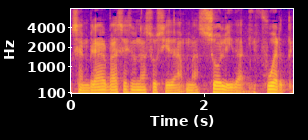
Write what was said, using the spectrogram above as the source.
Sembrar bases de una sociedad más sólida y fuerte,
